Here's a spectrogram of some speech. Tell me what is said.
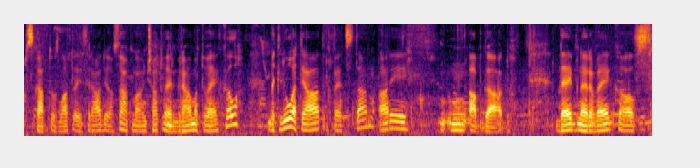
Ar skatu uz Latvijas rādio sākumā viņš atvēra grāmatu veikalu, bet ļoti ātri pēc tam arī mm, apgādu. Deibnera veikals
